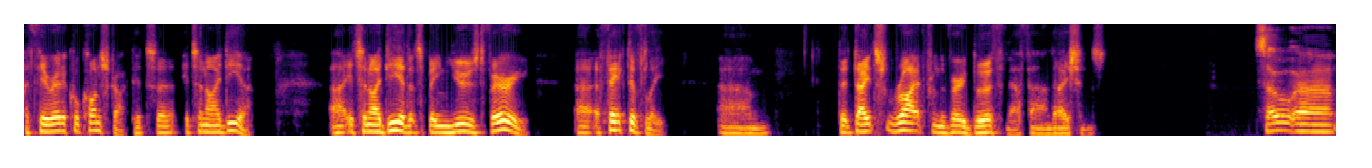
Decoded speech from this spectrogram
a, theoretical construct. It's a, it's an idea. Uh, it's an idea that's been used very uh, effectively um, that dates right from the very birth of our foundations. So, uh,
